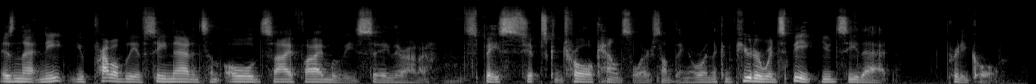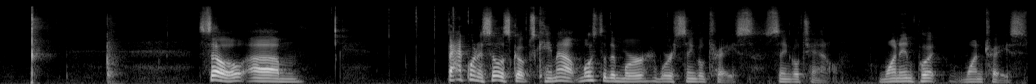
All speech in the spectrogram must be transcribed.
Isn't that neat? You probably have seen that in some old sci-fi movies, say they're on a spaceship's control council or something, or when the computer would speak, you'd see that. Pretty cool. So, um, Back when oscilloscopes came out, most of them were, were single trace, single channel. One input, one trace.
